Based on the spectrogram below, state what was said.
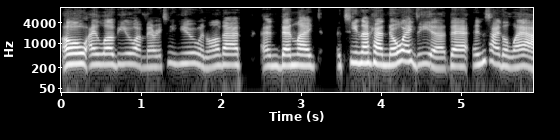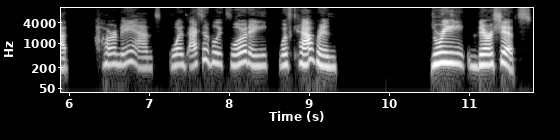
Oh, I love you. I'm married to you and all that. And then like Tina had no idea that inside the lab, her man was actively flirting with Catherine during their shifts.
